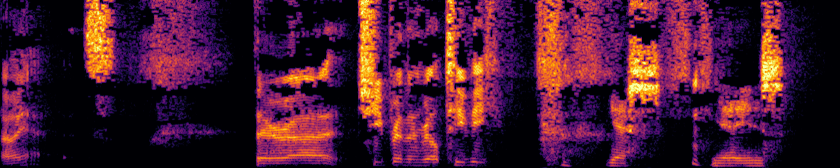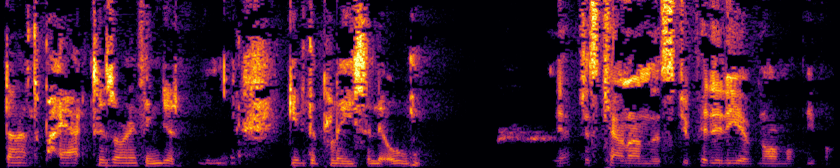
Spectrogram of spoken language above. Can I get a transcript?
Oh yeah, they're uh, cheaper than real TV. Yes. yeah, it is. Don't have to pay actors or anything. Just give the police a little. Yeah, just count on the stupidity of normal people.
